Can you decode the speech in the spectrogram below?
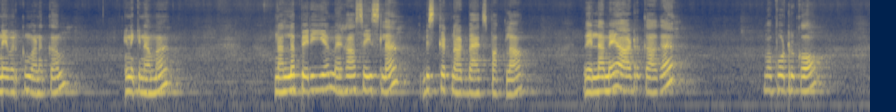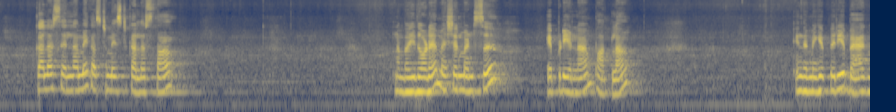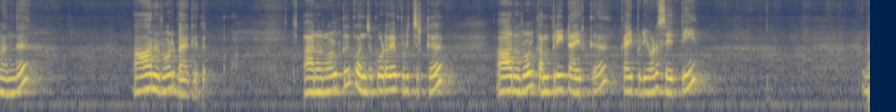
அனைவருக்கும் வணக்கம். இன்றைக்கி நம்ம நல்ல பெரிய மெகா சைஸில் பிஸ்கட் நாட் பேக்ஸ் பார்க்கலாம். இது எல்லாமே ஆர்டருக்காக நம்ம போட்டிருக்கோம். கலர்ஸ் எல்லாமே கஸ்டமைஸ்டு கலர்ஸ் தான். நம்ம இதோட மெஷர்மெண்ட்ஸு எப்படியெல்லாம் பார்க்கலாம். இந்த மிகப்பெரிய பேக் வந்து ஆறு ரோல் பேக் இது. ஆறு ரோலுக்கு கொஞ்சம் கூடவே பிடிச்சிருக்கு. ஆறு ரோல் கம்ப்ளீட் ஆயிருக்கு. கைப்பிடியோடு சேர்த்தி.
